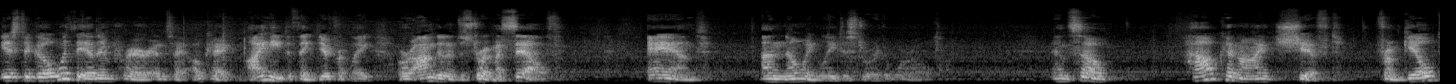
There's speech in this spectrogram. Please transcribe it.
is to go within in prayer and say, okay, I need to think differently or I'm going to destroy myself and unknowingly destroy the world. And so, how can I shift from guilt,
